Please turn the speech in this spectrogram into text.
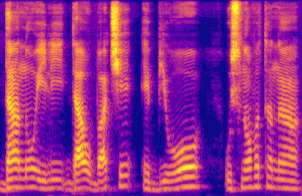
да, но или да, обаче е било основата на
